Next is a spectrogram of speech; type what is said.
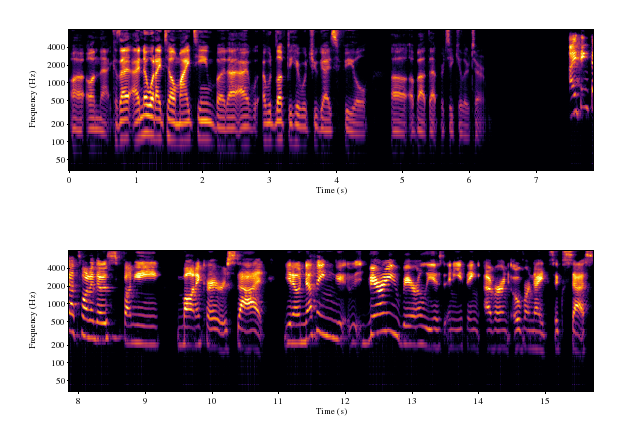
uh, on that because I, I, know what I tell my team, but I, I would love to hear what you guys feel uh, about that particular term. I think that's one of those funny monikers that you know nothing very rarely is anything ever an overnight success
